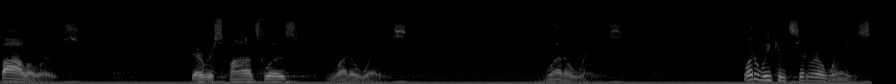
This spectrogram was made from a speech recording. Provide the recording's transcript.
followers, their response was, What a waste. What a waste. What do we consider a waste?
